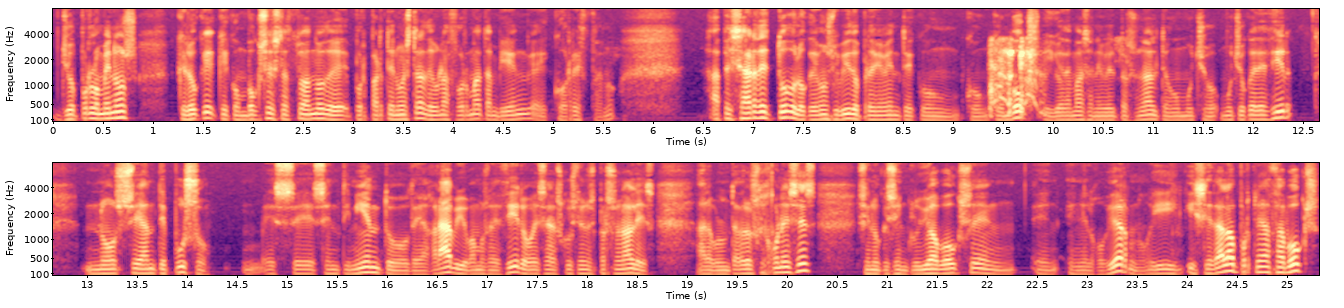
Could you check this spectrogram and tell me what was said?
yo por lo menos creo que, con Vox se está actuando de, por parte nuestra de una forma también eh, correcta, ¿no? A pesar de todo lo que hemos vivido previamente con, con, Vox, y yo además a nivel personal tengo mucho, mucho que decir, no se antepuso ese sentimiento de agravio, vamos a decir, o esas cuestiones personales a la voluntad de los gijoneses, sino que se incluyó a Vox en, en, el gobierno. Y, se da la oportunidad a Vox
